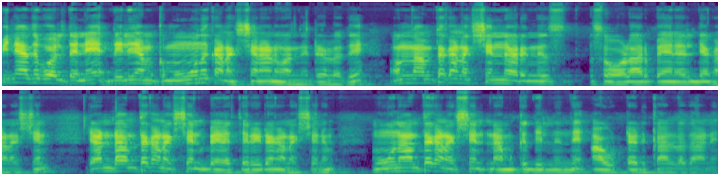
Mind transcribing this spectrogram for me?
പിന്നെ അതുപോലെ തന്നെ ഇതിൽ നമുക്ക് മൂന്ന് കണക്ഷനാണ് വന്നിട്ടുള്ളത്. ഒന്നാമത്തെ കണക്ഷൻ എന്ന് പറയുന്നത് സോളാർ പാനലിന്റെ കണക്ഷൻ രണ്ടാമത്തെ കണക്ഷൻ ബാറ്ററിയുടെ കണക്ഷനും മൂന്നാമത്തെ കണക്ഷൻ നമുക്ക് ഇതിൽ നിന്ന് ഔട്ട് എടുക്കാനുള്ളതാണ്.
